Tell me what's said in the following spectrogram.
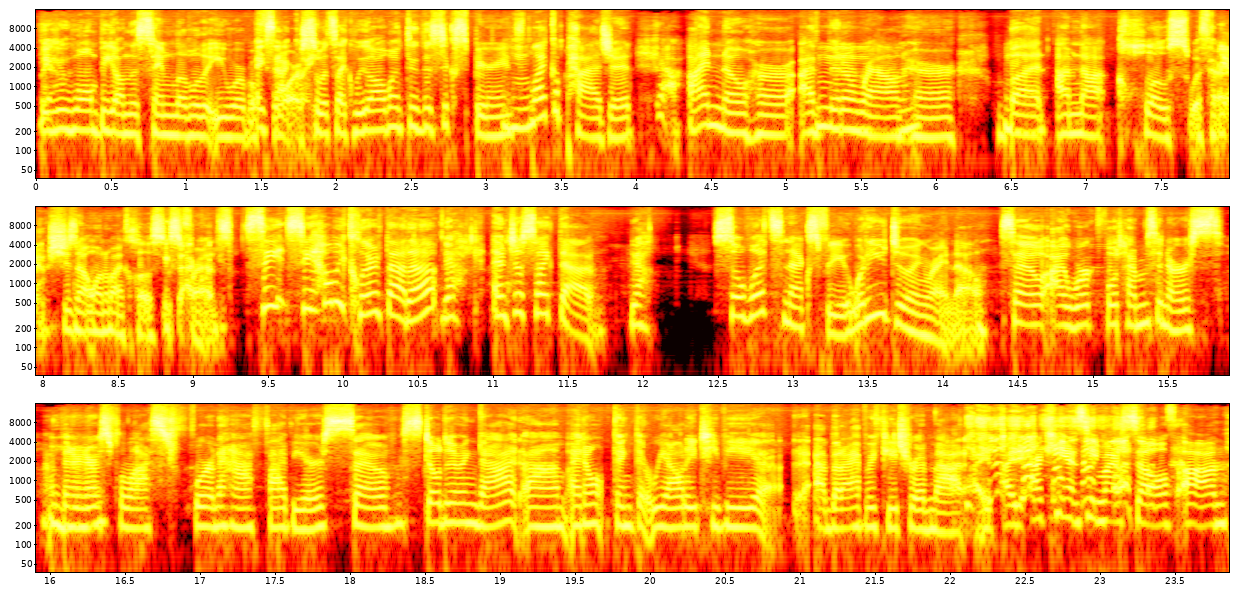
but you won't be on the same level that you were before. Exactly. So it's like we all went through this experience, mm-hmm. like a pageant. Yeah. I know her. I've been mm-hmm. around her, mm-hmm. but I'm not close with her. Yeah. She's not one of my closest Exactly. friends. See, see how we cleared that up? Yeah. And just like that. Yeah. So what's next for you? What are you doing right now? So I work full time as a nurse. I've been a nurse for the last four and a half, five years. So still doing that. Um, I don't think that reality TV, uh, but I have a future in that. I, I, I can't see myself. Um,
